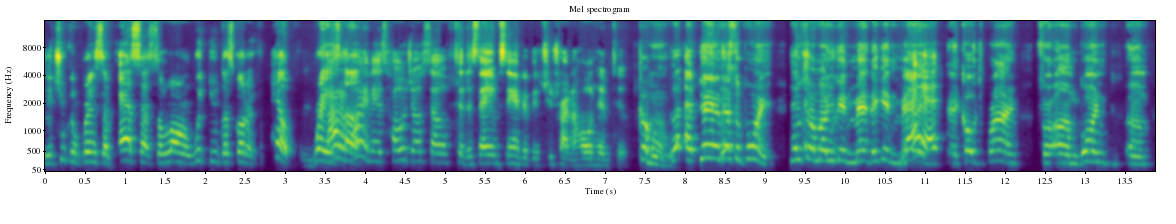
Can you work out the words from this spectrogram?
that you can bring some assets along with you that's going to help raise Bottom up? line is hold yourself to the same standard that you're trying to hold him to. Come on. Uh, Yeah, that's the point. You talking about you getting mad? They getting mad, Mad? At, at Coach Prime for um going um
